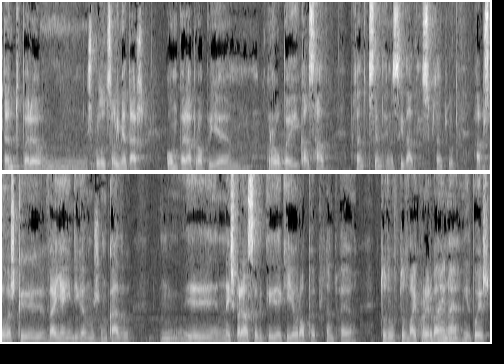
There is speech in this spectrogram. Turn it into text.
tanto para um, os produtos alimentares como para a própria um, roupa e calçado, portanto, que sentem necessidade disso. Portanto, há pessoas que vêm, digamos, um bocado na esperança de que aqui a Europa, portanto, é, tudo, tudo vai correr bem, não é? E depois,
